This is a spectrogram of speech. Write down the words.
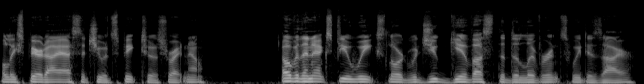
Holy Spirit, I ask that you would speak to us right now. Over the next few weeks, Lord, would you give us the deliverance we desire?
